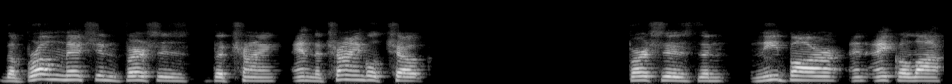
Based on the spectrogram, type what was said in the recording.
The Bro Mission versus the Triangle and the Triangle Choke versus the knee bar and ankle lock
